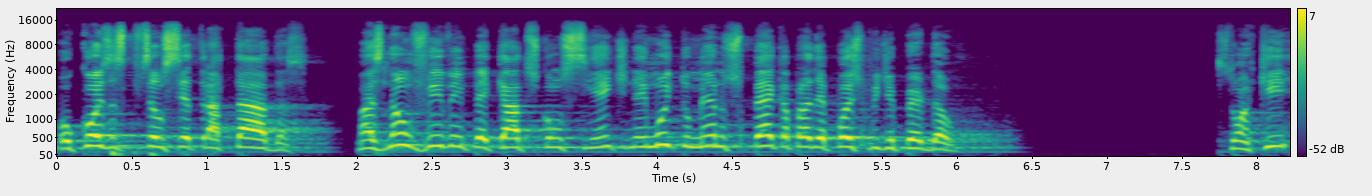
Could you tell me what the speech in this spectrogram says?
ou coisas que precisam ser tratadas, mas não vive em pecados conscientes, nem muito menos peca para depois pedir perdão. Estão aqui?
